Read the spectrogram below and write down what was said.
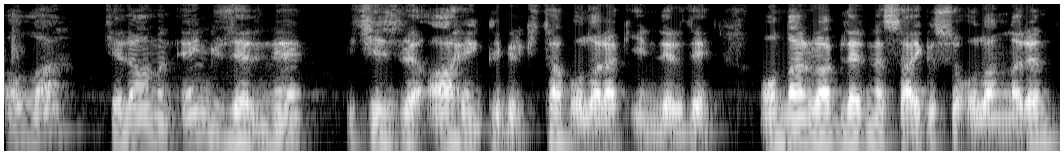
Allah kelamın en güzelini ikizli, ahenkli bir kitap olarak indirdi. Ondan Rablerine saygısı olanların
